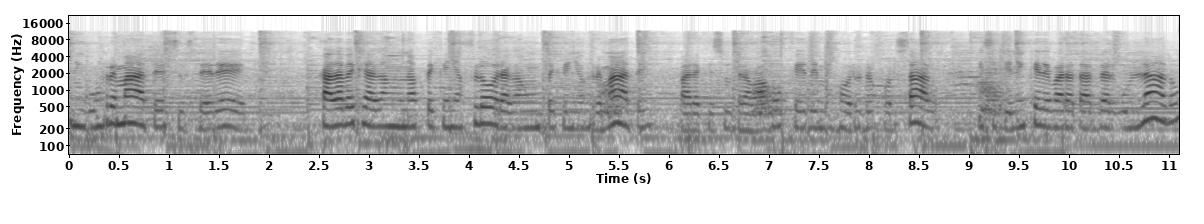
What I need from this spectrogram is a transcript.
ningún remate. Si ustedes cada vez que hagan una pequeña flor, hagan un pequeño remate para que su trabajo quede mejor reforzado. Y si tienen que desbaratar de algún lado,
